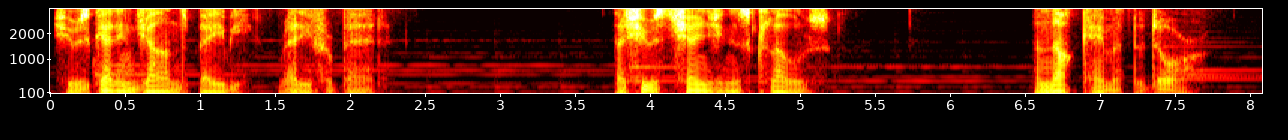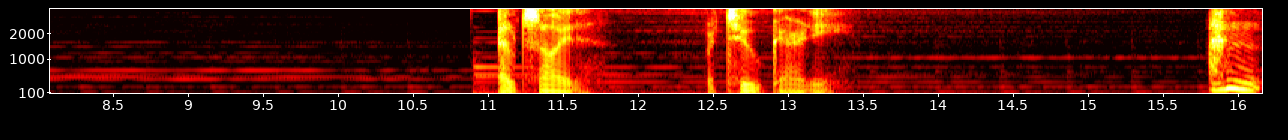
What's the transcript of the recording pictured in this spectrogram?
she was getting John's baby ready for bed. As she was changing his clothes, a knock came at the door. Outside were two Gardaí. And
